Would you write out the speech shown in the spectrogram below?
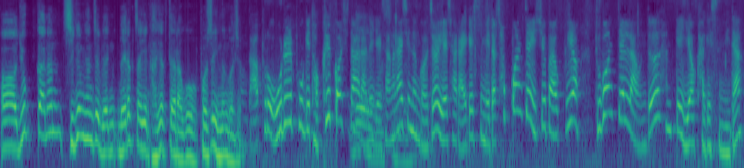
어, 유가는 지금 현재 매- 매력적인 가격대라고 볼 수 있는 거죠. 그러니까 앞으로 오를 폭이 더 클 것이다라는 네, 예상을 하시는 거죠. 예, 잘 알겠습니다. 첫 번째 이슈 봤고요. 두 번째 라운드 함께 이어가겠습니다.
